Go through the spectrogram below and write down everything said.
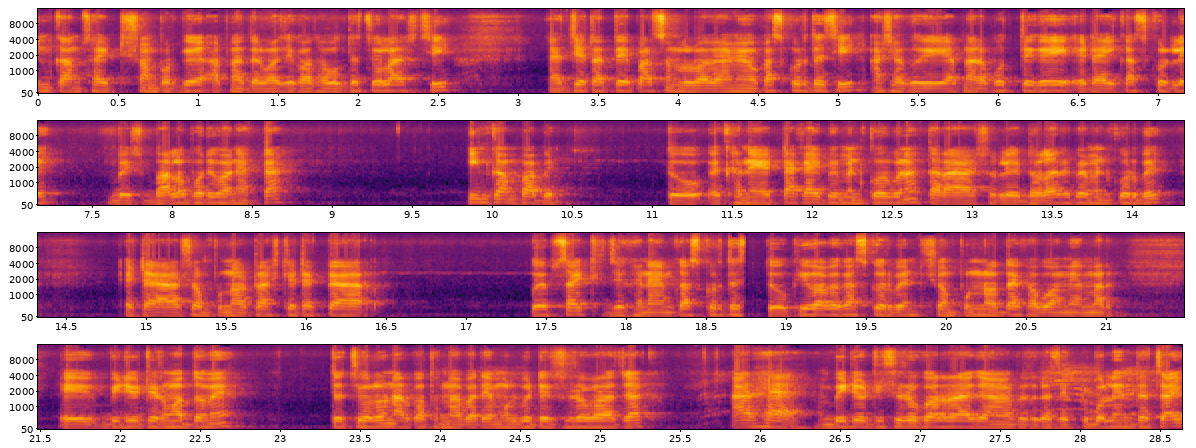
ইনকাম সাইট সম্পর্কে আপনাদের মাঝে কথা বলতে চলে আসছি যেটাতে পার্সোনালভাবে আমিও কাজ করতেছি। আশা করি আপনারা প্রত্যেকেই এটাই কাজ করলে বেশ ভালো পরিমাণে একটা ইনকাম পাবেন। তো এখানে টাকায় পেমেন্ট করবে না, তারা আসলে ডলারে পেমেন্ট করবে। এটা সম্পূর্ণ ট্রাস্টেড একটা ওয়েবসাইট যেখানে আমি কাজ করতেছি। তো কীভাবে কাজ করবেন সম্পূর্ণ দেখাবো আমি আমার এই ভিডিওটির মাধ্যমে। তো চলুন আর কথা না বাড়ি মূল ভিডিও শুরু করা যাক। আর হ্যাঁ ভিডিওটি শুরু করার আগে আমি আপনাদের কাছে একটু বলে নিতে চাই।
